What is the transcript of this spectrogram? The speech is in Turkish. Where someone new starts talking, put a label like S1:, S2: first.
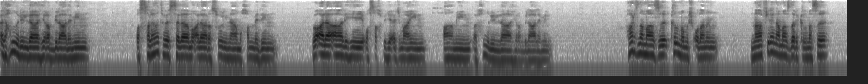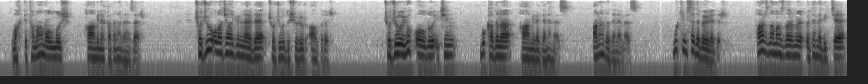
S1: Elhamdülillahi Rabbil Alemin. Ve salatu ve selamu ala Resulina Muhammedin ve ala alihi ve sahbihi ecmain. Amin. Elhamdülillahi Rabbil Alemin. Farz namazı kılmamış olanın nafile namazları kılması vakti tamam olmuş hamile kadına benzer. Çocuğu olacağı günlerde çocuğu düşürür, aldırır. Çocuğu yok olduğu için bu kadına hamile denemez. Ana da denemez. Bu kimse de böyledir. Farz namazlarını ödemedikçe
